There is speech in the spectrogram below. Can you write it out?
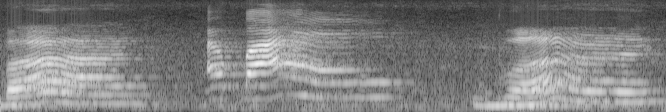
Bye bye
